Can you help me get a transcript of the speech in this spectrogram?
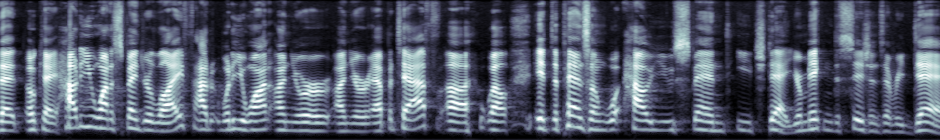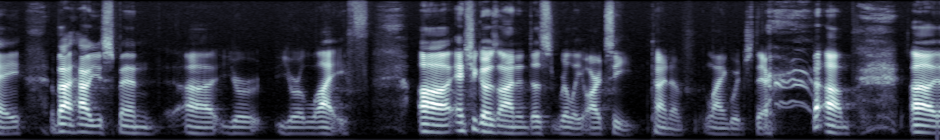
that okay, how do you want to spend your life? How what do you want on your on your epitaph? Uh, well, it depends on how you spend each day. You're making decisions every day about how you spend uh, your your life. Uh, and she goes on and does really artsy kind of language there. um, uh,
